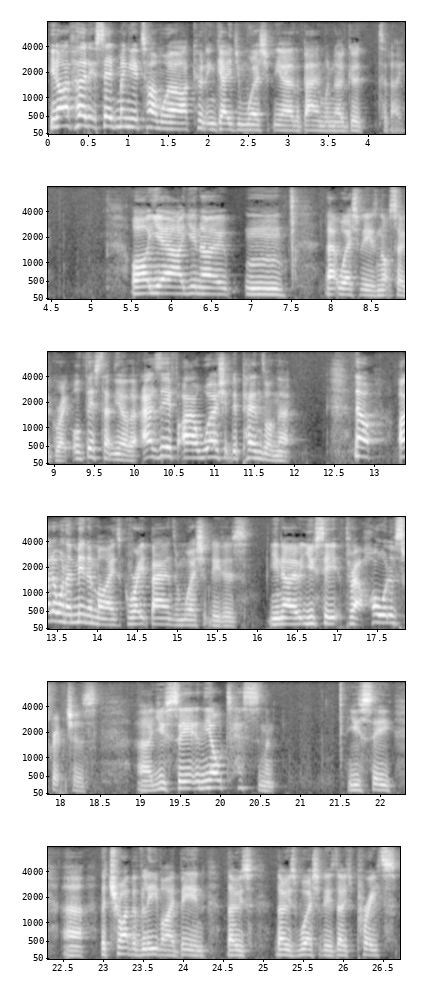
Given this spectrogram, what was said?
You know, I've heard it said many a time, well, I couldn't engage in worship, yeah, the band were no good today. Or, yeah, you know, mm, that worship leader is not so great. Or this, that, and the other. As if our worship depends on that. Now, I don't want to minimize great bands and worship leaders. You know, you see it throughout whole of scriptures. Uh, you see it in the Old Testament. You see uh, the tribe of Levi being those, those worshippers, those priests.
